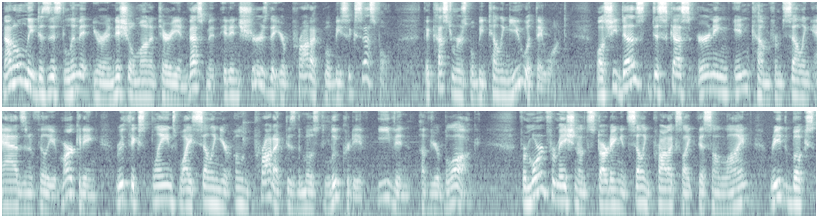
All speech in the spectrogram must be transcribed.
Not only does this limit your initial monetary investment, it ensures that your product will be successful. The customers will be telling you what they want. While she does discuss earning income from selling ads and affiliate marketing, Ruth explains why selling your own product is the most lucrative, even of your blog. For more information on starting and selling products like this online, read the books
